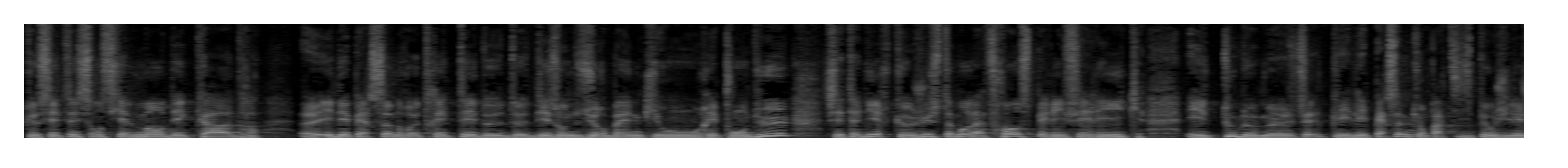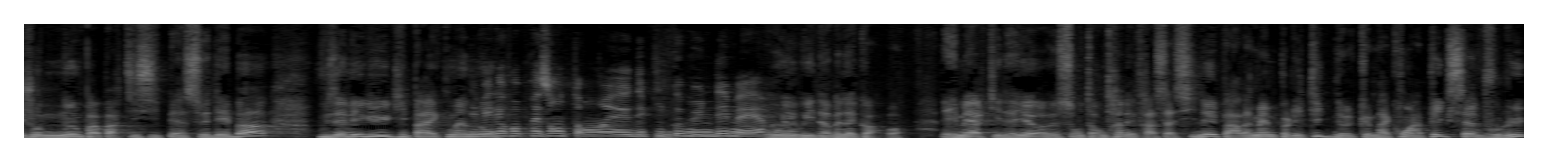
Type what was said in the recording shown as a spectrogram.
que c'est essentiellement des cadres euh, et des personnes retraitées de, de, des zones urbaines qui ont répondu. C'est-à-dire que justement la France périphérique et tout le, les personnes qui ont participé aux Gilets jaunes n'ont pas participé à ce débat. Vous avez vu qu'il paraît que maintenant. Il y avait les représentants des petites communes, des maires. Oui, oui, d'accord. Bon. Les maires qui d'ailleurs sont en train d'être assassinés par la même politique que Macron applique, celle voulue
